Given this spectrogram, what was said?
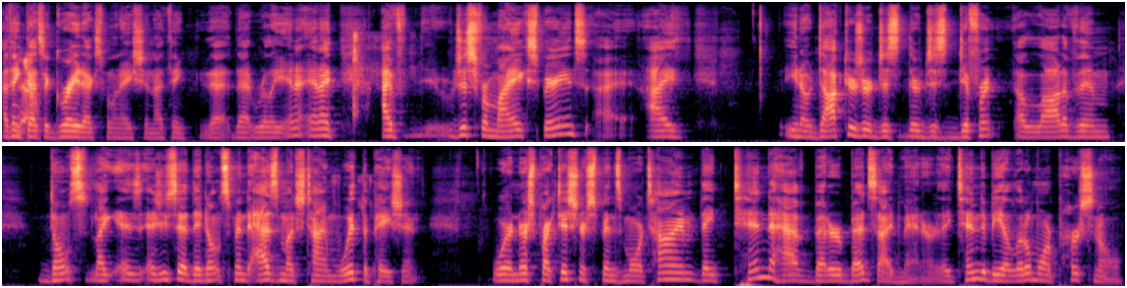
I think Yeah. that's a great explanation. I think that that really and and I I've just from my experience, I, I you know, doctors are just they're just different. A lot of them don't like as as you said, they don't spend as much time with the patient. Where a nurse practitioner spends more time, they tend to have better bedside manner. They tend to be a little more personal.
